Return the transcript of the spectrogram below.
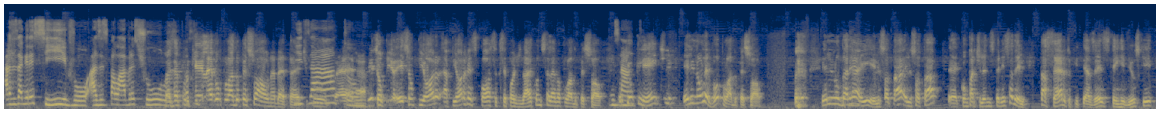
às vezes agressivo, às vezes palavras chulas. Mas é porque assim... levam pro lado pessoal, né, Beta? É, Exato. Tipo, é, esse, é o pior, esse é o pior, a pior resposta que você pode dar é quando você leva pro lado pessoal. Exato. Porque o cliente, ele não levou pro lado pessoal. ele não tá nem aí, ele só tá, ele só tá é, compartilhando a experiência dele. Tá certo que às vezes tem reviews que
